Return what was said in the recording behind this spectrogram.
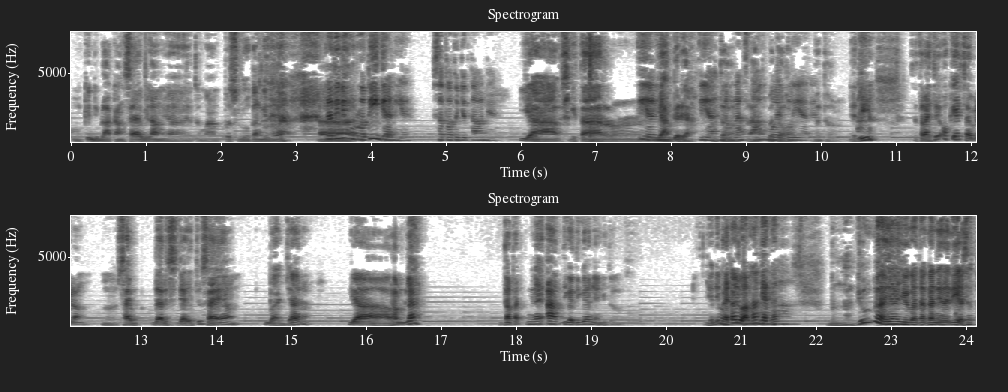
mungkin di belakang saya bilang ya itu mampus lu kan gitu ya. Berarti ini Eh, umur tiga nih ya, setelah tujuh tahun ya. ya sekitar Iya, ya hampir ya. iya, betul. 16 tahun Nah, betul, kuliah, kan? betul. Jadi setelah itu oke saya bilang "Hmm, saya dari sejak itu saya belajar. Ya alhamdulillah dapat nilai A tiga tiganya gitu. Jadi mereka juga kaget kan? Benar juga ya you katakan ya dia 1,2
